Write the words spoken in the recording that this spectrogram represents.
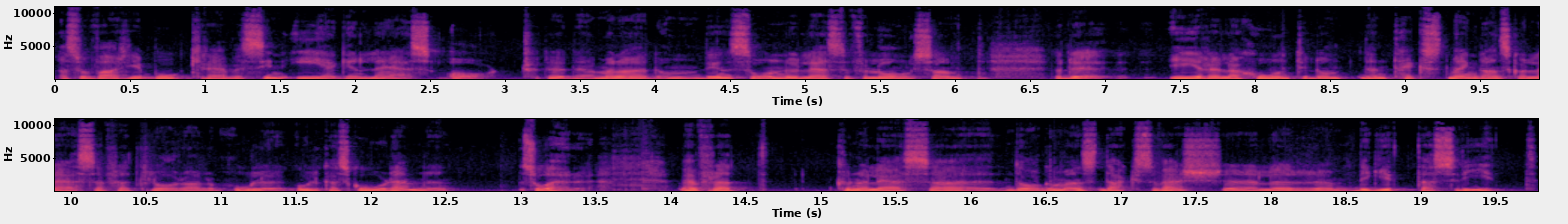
Alltså varje bok kräver sin egen läsart. Det, det, jag menar, om din son nu läser för långsamt. Ja, det, I relation till de, den textmängd han ska läsa för att klara de ol- olika skolämnen. Så är det. Men för att kunna läsa Dagermans dagsverser eller eh, Birgitta svit.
